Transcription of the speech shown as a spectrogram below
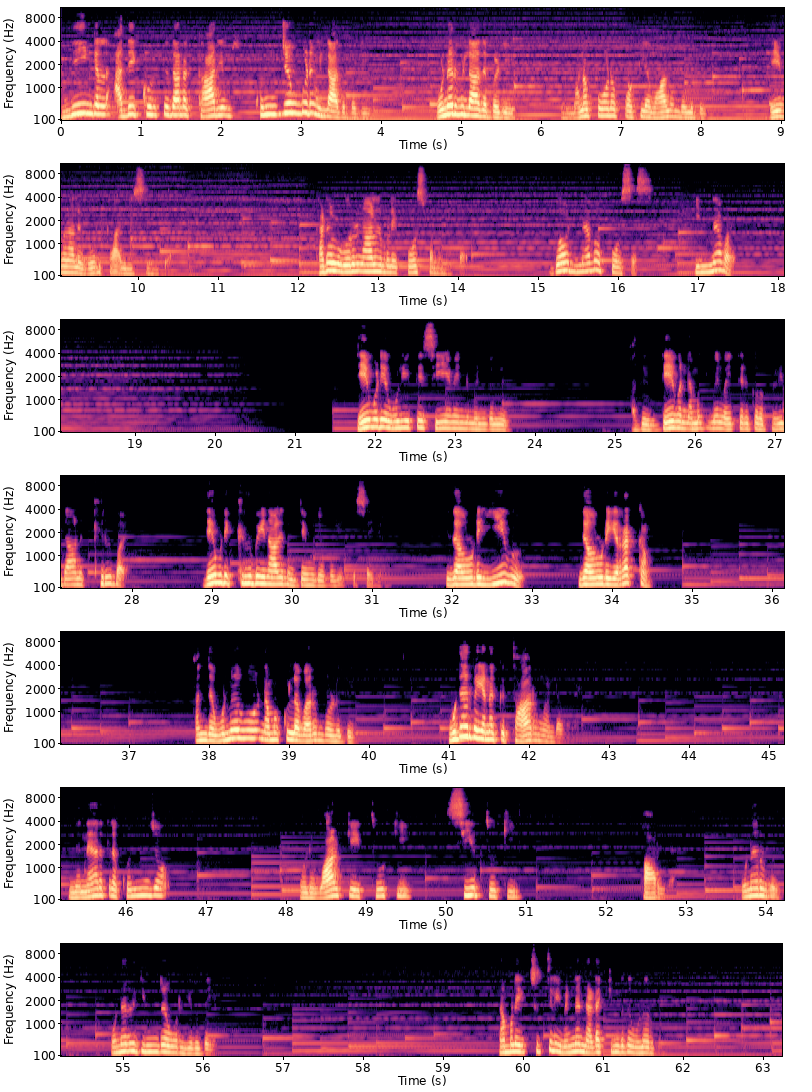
நீங்கள் அதை குறித்துதான காரியம் கொஞ்சம் கூட இல்லாதபடி உணர்வில்லாதபடி மனப்போன போக்கில வாழும் பொழுது தேவனால ஒரு காரியம் செய்கிறார். கடவுள் ஒரு நாள் நம்மளை போஸ்ட் பண்ண மாட்டார். God never forces. In never தேவனுடைய ஊழியத்தை செய்ய வேண்டும் என்பது அது தேவன் நமக்கு மேல் வைத்திருக்கிற பெரிதான கிருபை. தேவனுடைய கிருபையினாலே நம் தேவனுடைய ஊழியத்தை செய்கிறோம். இது அவருடைய ஈவு. இது அவருடைய இரக்கம். அந்த உணர்வு நமக்குள்ள வரும் பொழுது உணர்வை எனக்கு தாரும் ஆண்டவர். இந்த நேரத்தில் கொஞ்சம் உங்களுடைய வாழ்க்கையை தூக்கி சீர் தூக்கி பாருங்க. உணர்வு உணர்கின்ற ஒரு இருதயம். நம்மளை சுற்றிலும் என்ன நடக்கின்றது உணர்வு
